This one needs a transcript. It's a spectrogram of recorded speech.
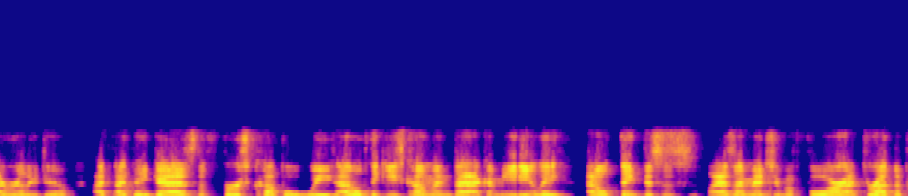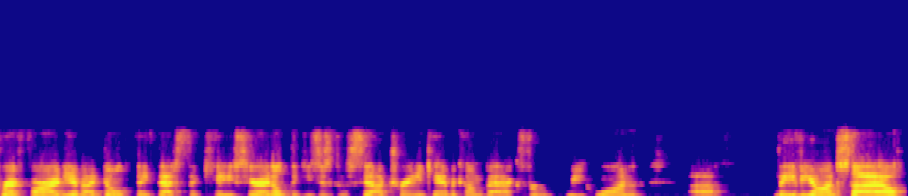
I really do. I, I, think as the first couple weeks, I don't think he's coming back immediately. I don't think this is, as I mentioned before, I threw out the Brett Favre idea, but I don't think that's the case here. I don't think he's just going to sit out training camp and come back for week one, uh, Le'Veon style.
